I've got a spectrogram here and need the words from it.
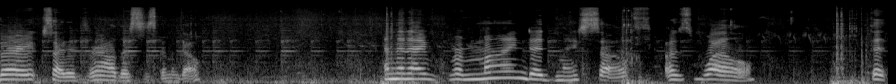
Very excited for how this is going to go. And then I reminded myself as well that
